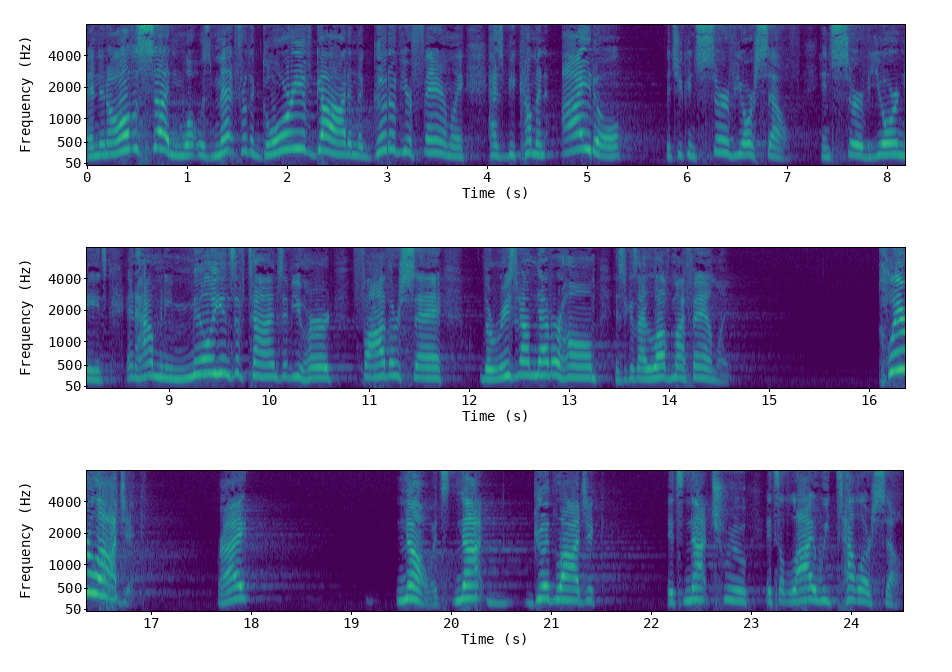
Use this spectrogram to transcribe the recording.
And then all of a sudden, what was meant for the glory of God and the good of your family has become an idol that you can serve yourself and serve your needs. And how many millions of times have you heard fathers say, The reason I'm never home is because I love my family? Clear logic, right? No, it's not good logic. It's not true. It's a lie we tell ourselves.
